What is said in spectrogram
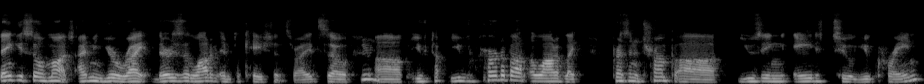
Thank you so much. I mean, you're right. There's a lot of implications, right? So Mhm. um, you've t- you've heard about a lot of like President Trump uh, using aid to Ukraine.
